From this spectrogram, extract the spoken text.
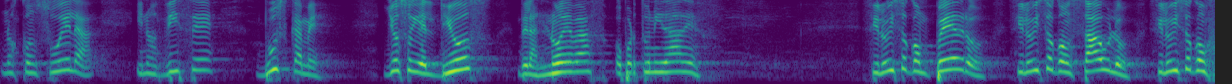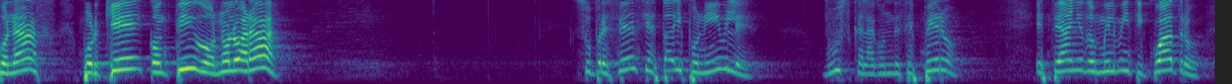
nos consuela y nos dice, búscame, yo soy el Dios de las nuevas oportunidades. Si lo hizo con Pedro, si lo hizo con Saulo, si lo hizo con Jonás, ¿por qué contigo no lo hará? Su presencia está disponible. Búscala con desespero. Este año 2024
